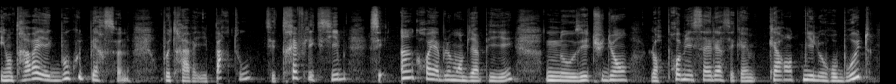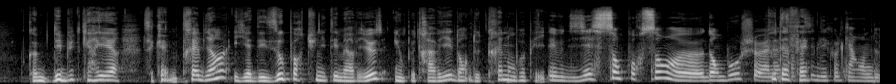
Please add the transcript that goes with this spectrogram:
Et on travaille avec beaucoup de personnes. On peut travailler partout. C'est très flexible. C'est incroyablement bien payé. Nos étudiants, leur premier salaire, c'est quand même 40 000 euros brut comme début de carrière, c'est quand même très bien. Il y a des opportunités merveilleuses et on peut travailler dans de très nombreux pays. Et vous disiez 100% euh, d'embauche à la sortie de l'école 42.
